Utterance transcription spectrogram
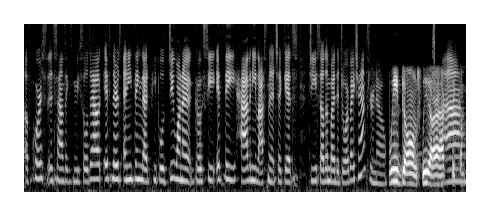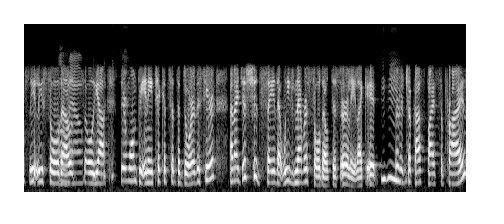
of course, it sounds like it's gonna be sold out. If there's anything that people do want to go see, if they have any last minute tickets, do you sell them by the door by chance or no? We don't. We are actually Ah. completely sold Oh, out. no. So yeah, there won't be any tickets at the door this year. And I just should say that we've never sold out this early. Like it Mm-hmm. sort of took us by surprise.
